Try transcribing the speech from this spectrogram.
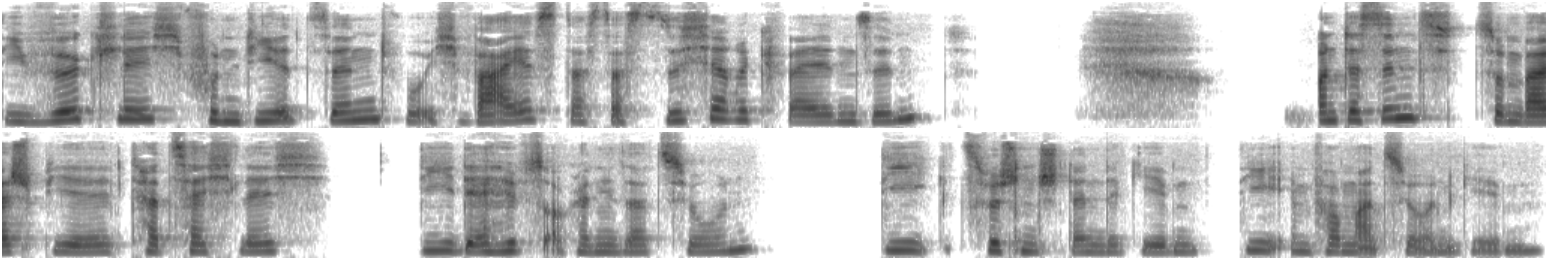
die wirklich fundiert sind, wo ich weiß, dass das sichere Quellen sind. Und das sind zum Beispiel tatsächlich die der Hilfsorganisation die Zwischenstände geben, die Informationen geben.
